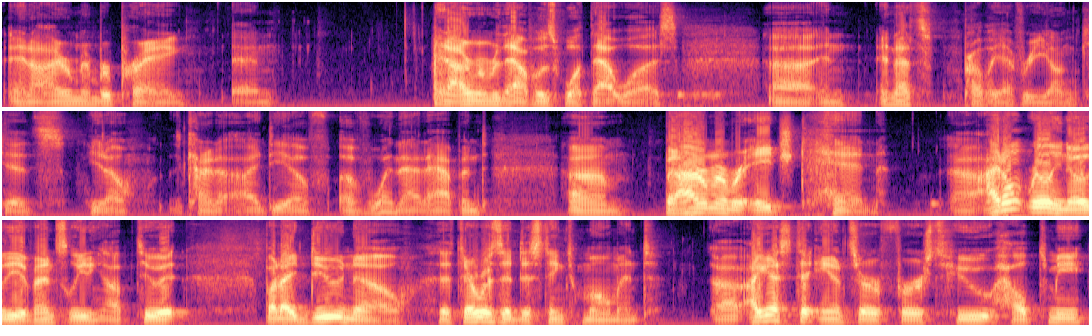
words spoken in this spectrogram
and I remember praying and and I remember that was what that was, uh, and and that's probably every young kid's you know kind of idea of, of when that happened. Um, but I remember age ten. Uh, I don't really know the events leading up to it, but I do know that there was a distinct moment. Uh, I guess to answer first, who helped me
